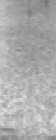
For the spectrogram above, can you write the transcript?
Mm-hmm.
